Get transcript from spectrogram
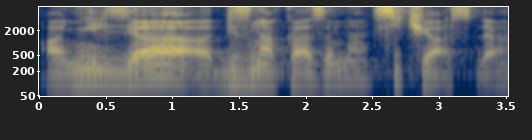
а, нельзя безнаказанно сейчас да,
